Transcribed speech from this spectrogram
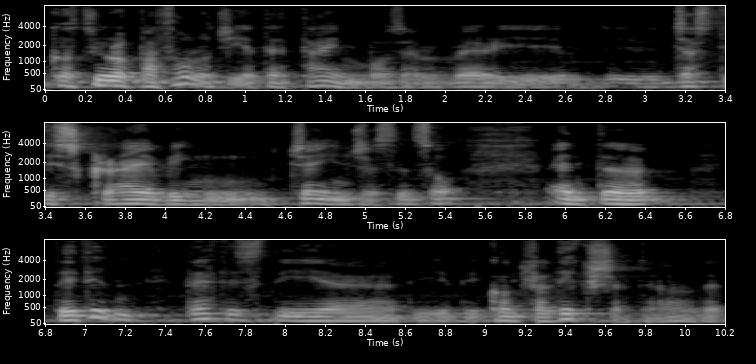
because neuropathology at that time was a very just describing changes and so and uh, they didn't that is the, uh, the, the contradiction you know, that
